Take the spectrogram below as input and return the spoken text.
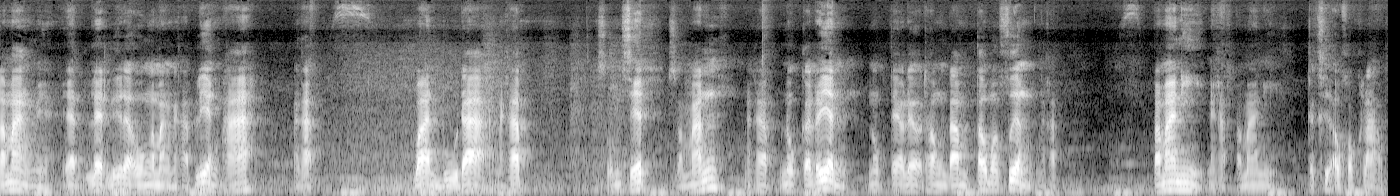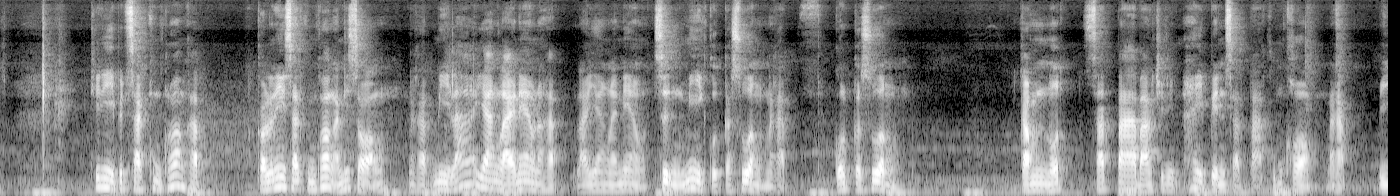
ละมั่งเนี่ยแรดแรดหรือละองละมั่งนะครับ เลี้ยงพานะครับ ว่านบูดานะครับสมเสร็จสมันนะครับ นกกระเรียน นกแต้วแล้วทองดำเต้ามาเฟื่องนะครับ ประมาณนี้นะครับ ประมาณนี้ก็คือเอาคร่าวๆที่นี่เป็นสัตว์คุ้มครองครับ กรณีสัตว์คุ้มครองอันที่2นะครับมีหลายอย่างหลายแนวนะครับหลายอย่างหลายแนว ซึ่งมีกฎกระทรวงนะครับกฎกระทรวงกำหนดสัตว์ป่าบางชนิดให้เป็นสัตว์ป่าคุ้มครองนะครับปี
